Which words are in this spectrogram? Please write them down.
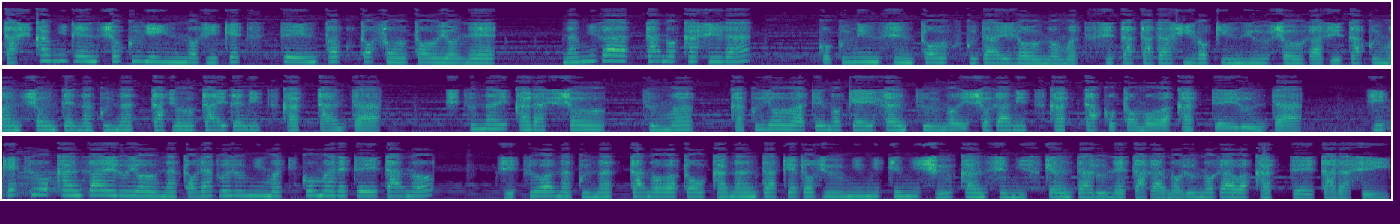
確かに現職議員の自決ってインパクト相当よね。何があったのかしら？国民新党副代表の松下忠宏金融省が自宅マンションで亡くなった状態で見つかったんだ。室内から首相、妻、閣僚宛ての計算通の遺書が見つかったこともわかっているんだ。自決を考えるようなトラブルに巻き込まれていたの？実は亡くなったのは10日なんだけど12日に週刊誌にスキャンダルネタが載るのがわかっていたらしい。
